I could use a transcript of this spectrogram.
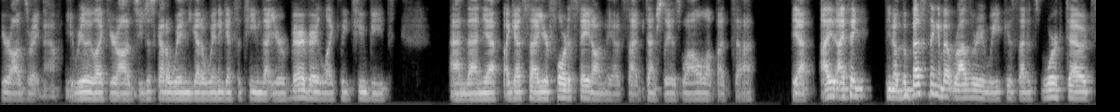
your odds right now. You really like your odds. You just got to win. You got to win against a team that you're very, very likely to beat. And then, yeah, I guess uh, you're Florida State on the outside potentially as well. But uh, yeah, I, I think, you know, the best thing about rivalry week is that it's worked out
